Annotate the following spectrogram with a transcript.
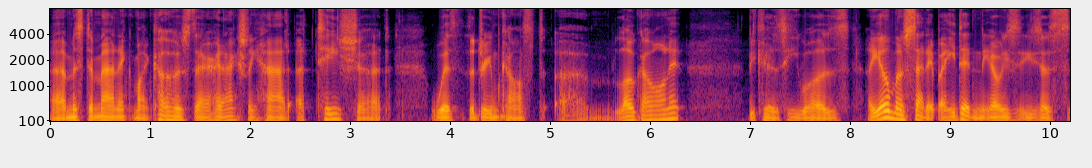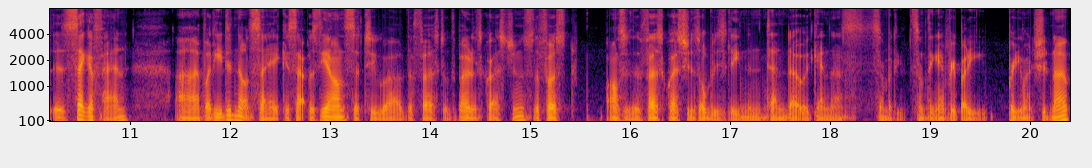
uh, Mr. Manic, my co host there, had actually had a t shirt with the Dreamcast um, logo on it because he was he almost said it, but he didn't. You know, he's, he's a, Sega fan, uh, but he did not say it because that was the answer to uh, the first of the bonus questions. The first answer to the first question is obviously Nintendo. Again, that's somebody something everybody pretty much should know.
